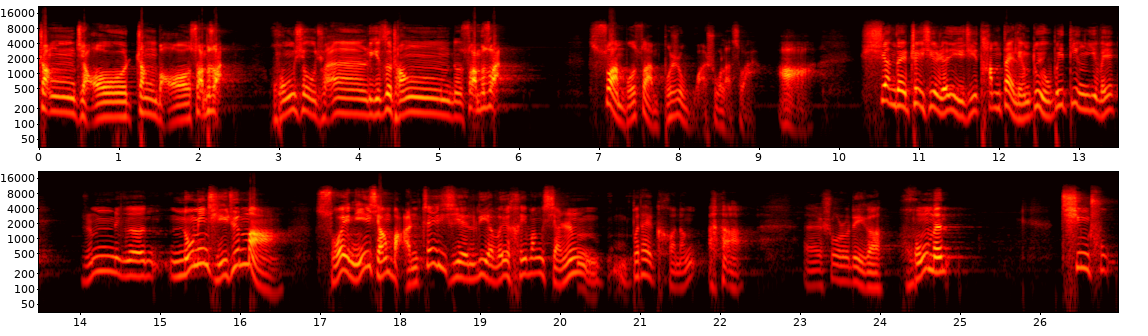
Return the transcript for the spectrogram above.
张角、张宝算不算？洪秀全、李自成算不算？算不算？不是我说了算啊！现在这些人以及他们带领队伍被定义为什么？那个农民起义军嘛。所以你想把这些列为黑帮，显然不太可能啊。呃，说说这个洪门，清初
